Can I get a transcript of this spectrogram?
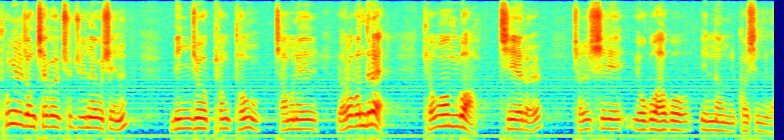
통일 정책을 추진해 오신 민주평통 자문회의 여러분들의 경험과 지혜를 절실히 요구하고 있는 것입니다.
